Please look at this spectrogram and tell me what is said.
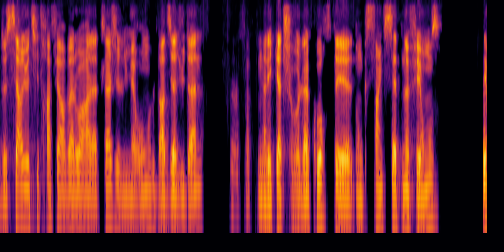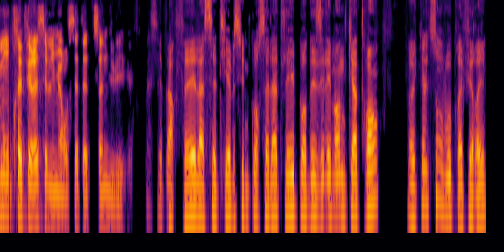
de sérieux titres à faire valoir à l'attelage, et le numéro 11, Gardia Dudan. On a les quatre chevaux de la course, et donc 5, 7, 9 et 11. Et mon préféré, c'est le numéro 7, Edson du Vivier. C'est parfait. La septième, c'est une course à l'athlète pour des éléments de 4 ans. Euh, quels sont vos préférés?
